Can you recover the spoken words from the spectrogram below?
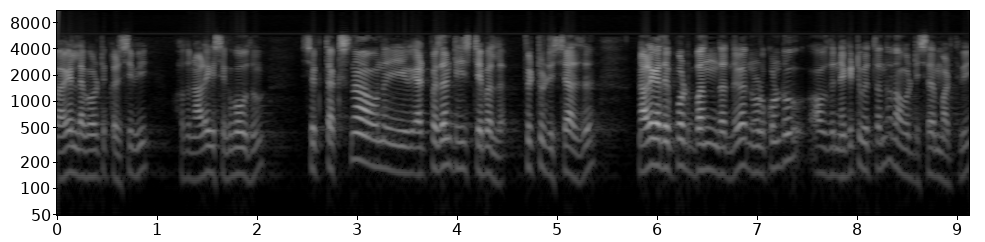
ವೈರಲ್ ಲ್ಯಾಬೋರೇಟ್ರಿ ಕಳಿಸಿವಿ. ಅದು ನಾಳೆಗೆ ಸಿಗಬಹುದು ಸಿಕ್ಕ ತಕ್ಷಣ ಅವನು ಈ ಅಟ್ ಪ್ರೆಸೆಂಟ್ ಈ ಸ್ಟೇಬಲ್ ಫಿಟ್ ಟು ಡಿಸ್ಚಾರ್ಜ್ ನಾಳೆಗೆ ಅದು ರಿಪೋರ್ಟ್ ಬಂದಂದ್ರೆ ನೋಡಿಕೊಂಡು ಅದು ನೆಗೆಟಿವ್ ಇತ್ತಂದ್ರೆ ನಾವು ಡಿಸ್ಚಾರ್ಜ್ ಮಾಡ್ತೀವಿ.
